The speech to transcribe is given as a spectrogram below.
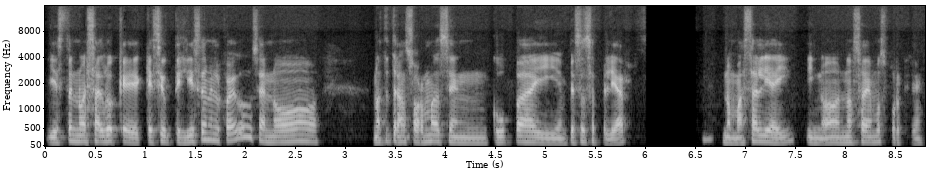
Y esto no es algo que, que, se utiliza en el juego, o sea, no, no te transformas en Koopa y empiezas a pelear. Nomás sale ahí y no, no sabemos por qué.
